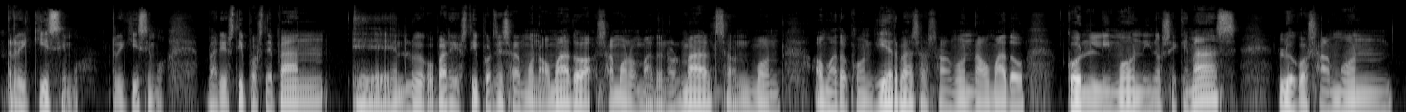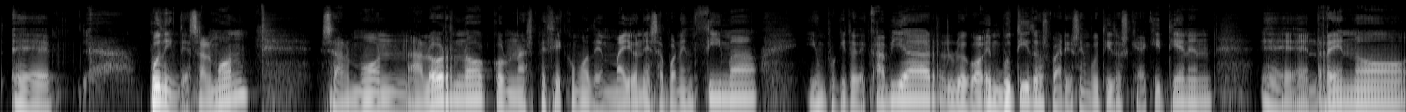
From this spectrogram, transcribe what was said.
Riquísimo, riquísimo. Varios tipos de pan, eh, luego varios tipos de salmón ahumado, salmón ahumado normal, salmón ahumado con hierbas, salmón ahumado con limón y no sé qué más, luego salmón eh, pudding de salmón, salmón al horno con una especie como de mayonesa por encima y un poquito de caviar, luego embutidos, varios embutidos que aquí tienen, eh, reno,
